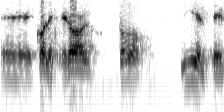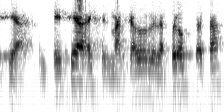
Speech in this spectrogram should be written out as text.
eh, colesterol, todo, y el PSA. El PSA es el marcador de la próstata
